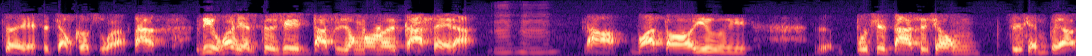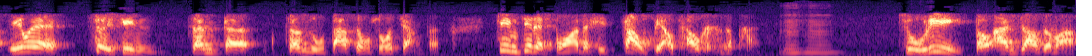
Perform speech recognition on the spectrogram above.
这也是教科书了。但你有发现秩序大师兄都在嘎谁了？嗯哼，啊，我倒，因为呃不是大师兄之前不要，因为最近真的正如大师兄所讲的，进阶的盘的是照表操课的盘，嗯哼，主力都按照什么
